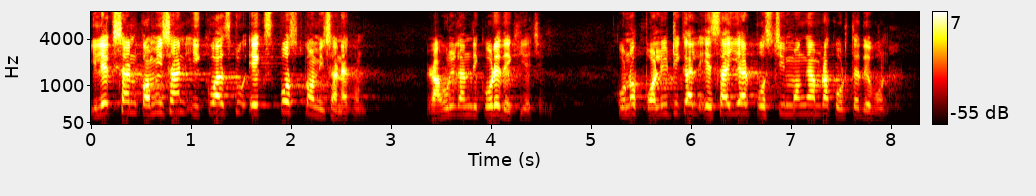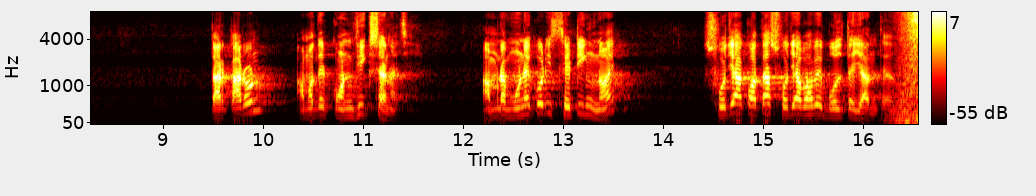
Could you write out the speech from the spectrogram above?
Election commission equals to expose commission এখন। রাহুল গান্ধী করে দেখিয়েছেন। কোনো পলিটিক্যাল এসআইআর পশ্চিমবঙ্গে আমরা করতে দেব না। তার কারণ আমাদের কনভিকশন আছে। আমরা মনে করি সেটিং নয়। সোজা কথা সোজাভাবে বলতে জানতে হবে।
